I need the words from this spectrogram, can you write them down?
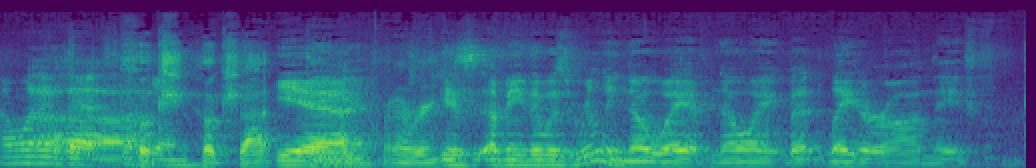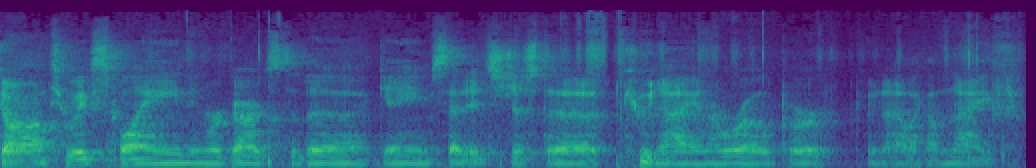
I wanted that Hook fucking hook shot. Yeah, thing, whatever. Is I mean, there was really no way of knowing, but later on they've gone to explain in regards to the games that it's just a kunai and a rope or kunai like a knife.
